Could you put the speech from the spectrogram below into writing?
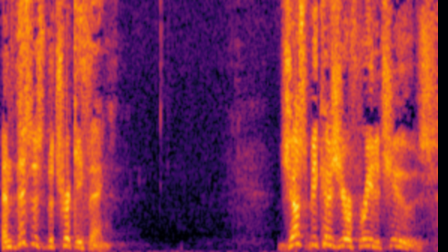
And this is the tricky thing. Just because you're free to choose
